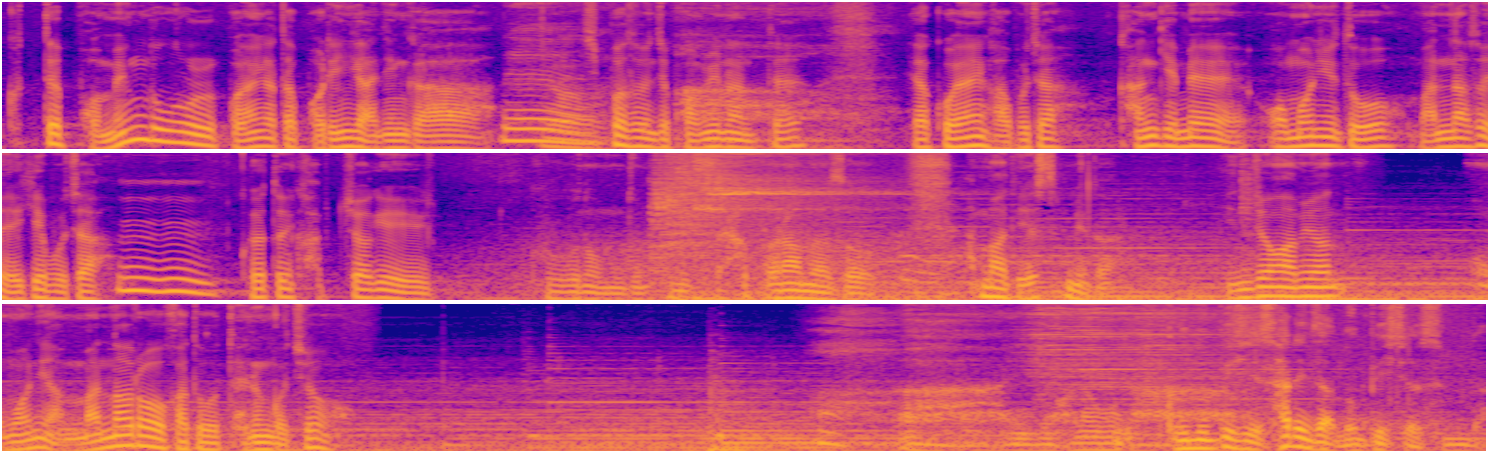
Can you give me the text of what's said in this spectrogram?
그때 범행 도구를 고향에 갖다 버린 게 아닌가 네. 싶어서 이제 범인한테 야 고향에 가보자. 간 김에 어머니도 만나서 얘기해 보자. 음, 음. 그랬더니 갑자기 그놈 눈빛이 싹 변하면서 한마디 했습니다. 인정하면 어머니 안 만나러 가도 되는 거죠? 아, 이거 하는구나. 그 눈빛이 살인자 눈빛이었습니다.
